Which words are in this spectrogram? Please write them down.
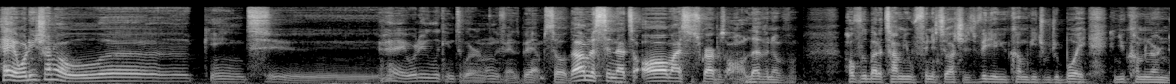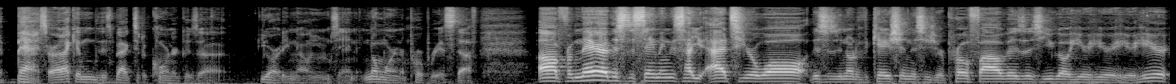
Hey, what are you trying to look into? Hey, what are you looking to learn on OnlyFans? Bam. So I'm going to send that to all my subscribers, all 11 of them. Hopefully by the time you finish watching this video, you come get you with your boy and you come learn the best. All right, I can move this back to the corner because uh, you already know, you know what I'm saying? No more inappropriate stuff. Um, from there, this is the same thing. This is how you add to your wall. This is a notification. This is your profile visits. You go here, here, here, here.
